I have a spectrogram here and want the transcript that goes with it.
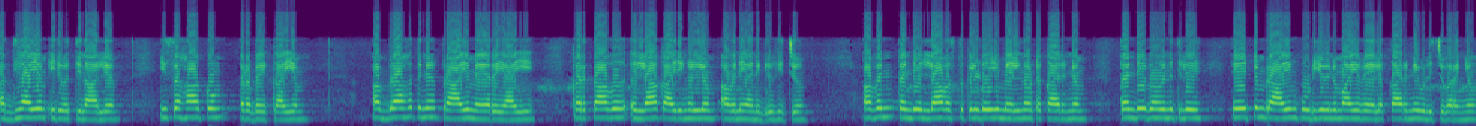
അധ്യായം ഇരുപത്തിനാല്. ഇസഹാക്കും റബേക്കായും. അബ്രാഹത്തിന് പ്രായമേറെയായി. കർത്താവ് എല്ലാ കാര്യങ്ങളിലും അവനെ അനുഗ്രഹിച്ചു. അവൻ തന്റെ എല്ലാ വസ്തുക്കളുടെയും മേൽനോട്ടക്കാരനും തന്റെ ഭവനത്തിലെ ഏറ്റവും പ്രായം കൂടിയവനുമായ വേലക്കാരനെ വിളിച്ചു പറഞ്ഞു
